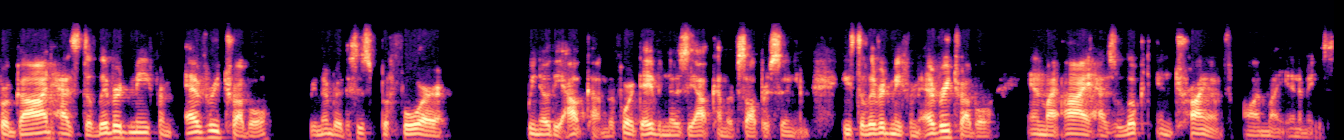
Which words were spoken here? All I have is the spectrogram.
For God has delivered me from every trouble. Remember, this is before we know the outcome, before David knows the outcome of Saul pursuing him. He's delivered me from every trouble, and my eye has looked in triumph on my enemies.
